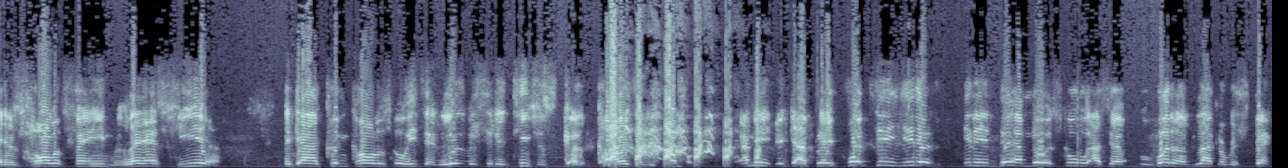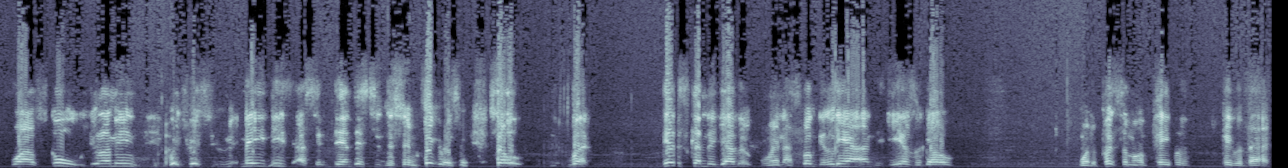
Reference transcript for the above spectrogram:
in his Hall of Fame last year, the guy couldn't call the school. He said Elizabeth City Teachers uh, College. I mean, the guy played 14 years. He didn't damn know his school. I said, what a lack of respect for our schools. You know what I mean? Which, which made me, I said, damn, this is just invigorates me. So, but this come together when I spoke to Leon years ago, want to put some on paper, paperback.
